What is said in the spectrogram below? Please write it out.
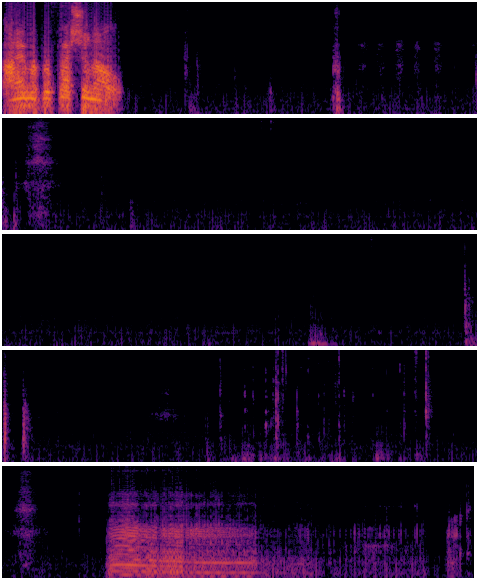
I'm a professional! Uh, frick.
